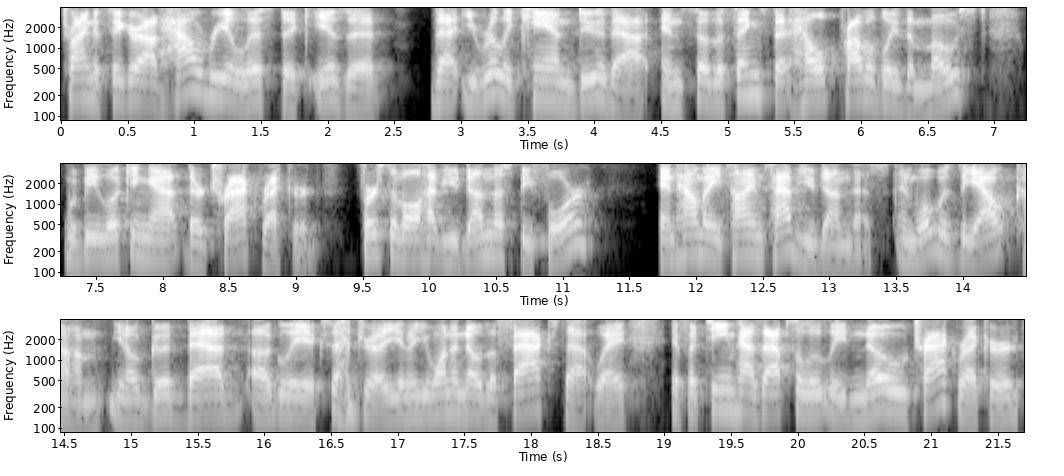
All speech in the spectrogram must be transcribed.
trying to figure out how realistic is it that you really can do that. And so the things that help probably the most would be looking at their track record. First of all, have you done this before? And how many times have you done this? And what was the outcome? You know good bad ugly etc you know you want to know the facts that way. If a team has absolutely no track record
